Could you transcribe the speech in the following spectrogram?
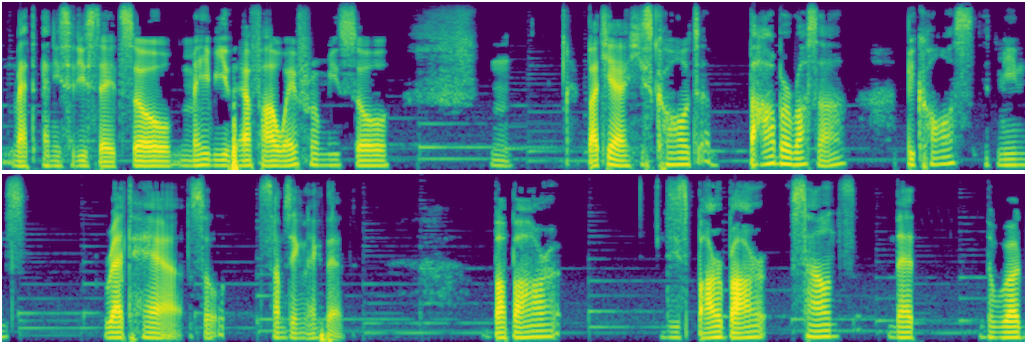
met any city-states, so maybe they're far away from me, so... Hmm. But yeah, he's called Barbarossa because it means red hair, so something like that. Barbar, these barbar sounds that the word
